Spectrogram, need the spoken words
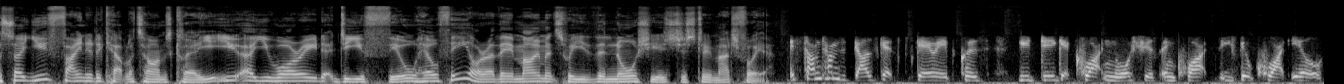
So you fainted a couple of times, Claudia. You, you, are you worried? Do you feel healthy, or are there moments where you, the nausea is just too much for you? it sometimes does get scary because you do get quite nauseous and quite you feel quite ill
